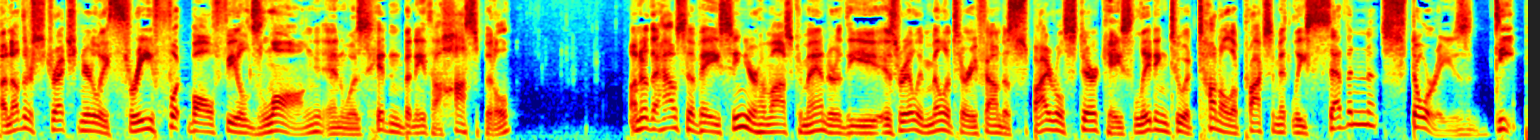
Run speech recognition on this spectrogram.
Another stretched nearly three football fields long and was hidden beneath a hospital. Under the house of a senior Hamas commander, the Israeli military found a spiral staircase leading to a tunnel approximately seven stories deep.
